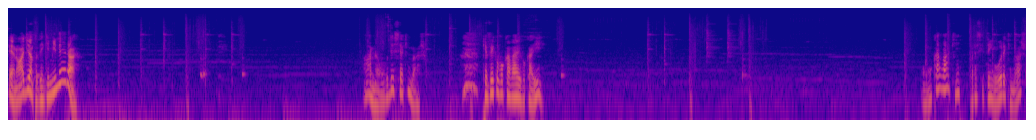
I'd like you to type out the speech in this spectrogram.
É, não adianta, tem que minerar. Ah, não. Vou descer aqui embaixo. Quer ver que eu vou cavar e vou cair? Vamos cavar aqui. Parece que tem ouro aqui embaixo.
